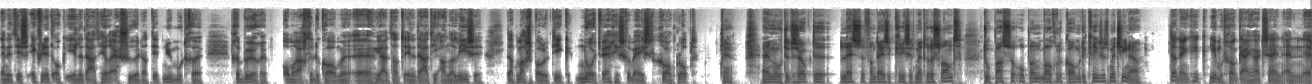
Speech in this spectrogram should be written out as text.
en het is ik vind het ook inderdaad heel erg zuur dat dit nu moet gebeuren. Om erachter te komen uh, ja, dat inderdaad die analyse, dat machtspolitiek nooit weg is geweest, gewoon klopt. Ja. En we moeten dus ook de lessen van deze crisis met Rusland toepassen op een mogelijk komende crisis met China. Dat denk ik. Je moet gewoon keihard zijn. En uh,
